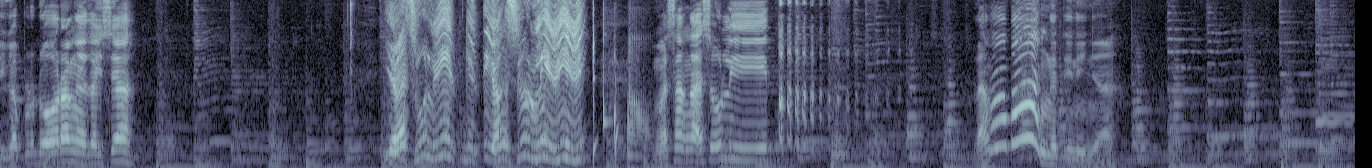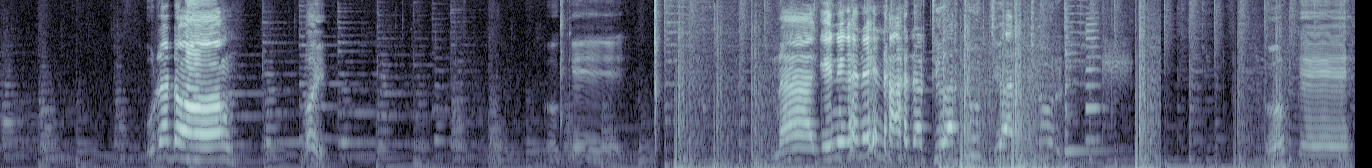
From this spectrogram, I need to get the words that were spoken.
32 orang ya guys ya. Ya sulit gitu yang sulit. Masa nggak sulit? Lama banget ininya. Udah dong. Woi. Oke. Nah, gini kan enak ada diadur diadur. Oke.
